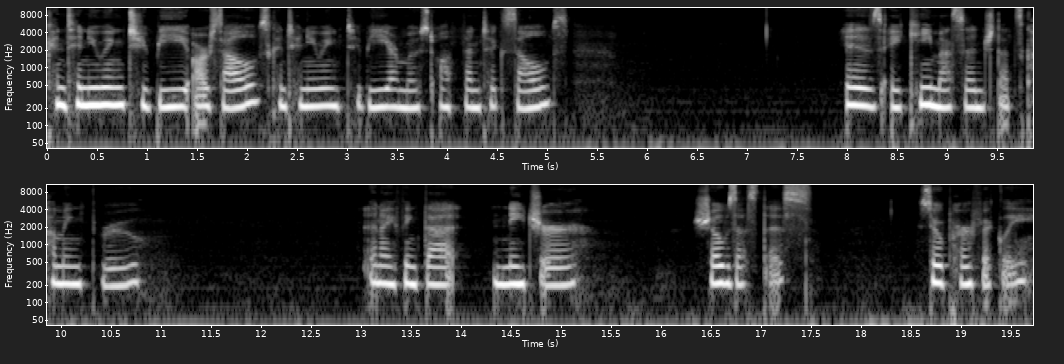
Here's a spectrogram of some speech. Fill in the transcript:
continuing to be ourselves, continuing to be our most authentic selves, is a key message that's coming through. And I think that nature shows us this so perfectly.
